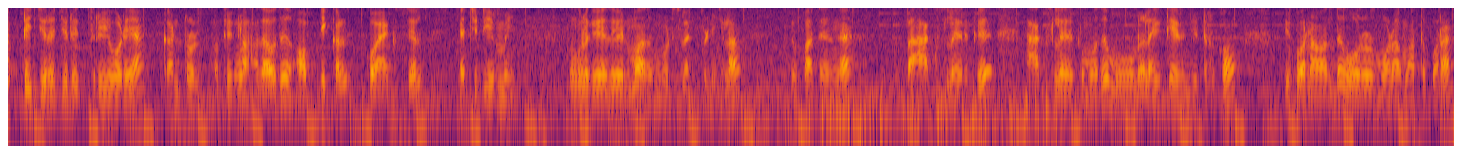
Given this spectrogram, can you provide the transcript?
எஃப்டி ஜீரோ ஜீரோ த்ரீ உடைய கண்ட்ரோல் ஓகேங்களா அதாவது ஆப்டிக்கல் கோஆக்சியல் ஹெச்டிஎம்ஐ உங்களுக்கு எது வேணுமோ அதை மோட் செலக்ட் பண்ணிக்கலாம். இப்போ பார்த்துக்கோங்க இப்போ ஆக்ஸில் இருக்குது ஆக்ஸில் இருக்கும்போது மூணு லைட் எரிஞ்சிட்டு இருக்கும். இப்போ நான் வந்து ஒரு ஒரு மோடாக மாற்ற போகிறேன்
